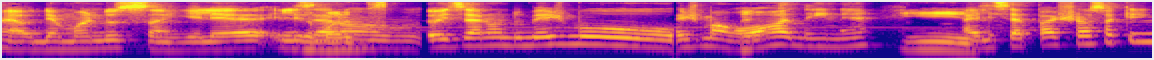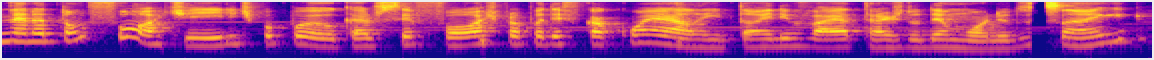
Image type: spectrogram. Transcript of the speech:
É, o demônio do sangue. Ele é, eles eram. Dois eram do mesmo. mesma ordem, né? E Aí ele se apaixona, só que ele não era tão forte. Aí ele, tipo, pô, eu quero ser forte pra poder ficar com ela. Então ele vai atrás do demônio do sangue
